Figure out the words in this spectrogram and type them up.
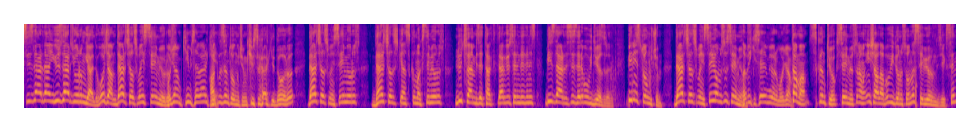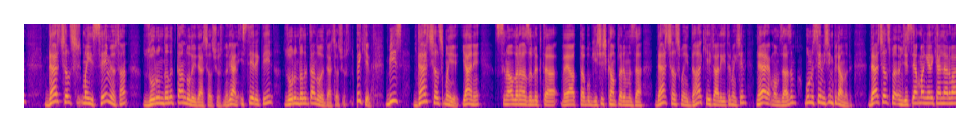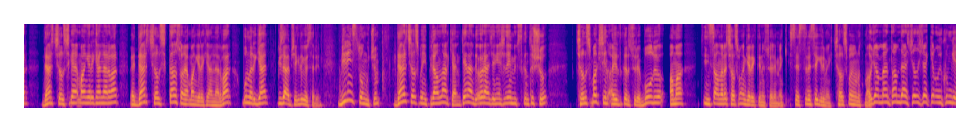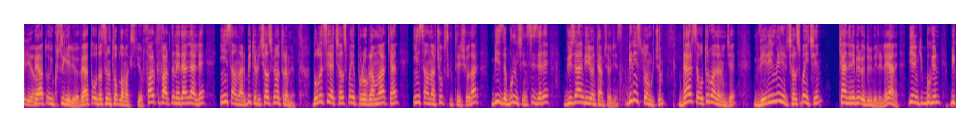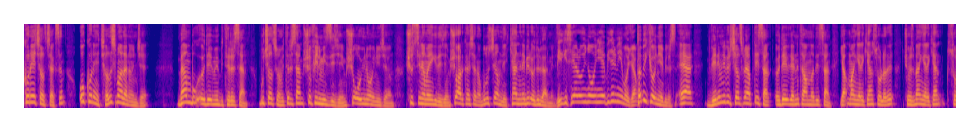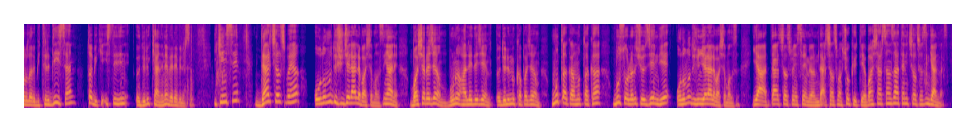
Sizlerden yüzlerce yorum geldi. Hocam ders çalışmayı sevmiyoruz. Hocam kim sever ki? Haklısın Tonguç'um kimse ver ki doğru. Ders çalışmayı sevmiyoruz. Ders çalışırken sıkılmak istemiyoruz. Lütfen bize taktikler gösterin dediniz. Bizler de sizlere bu videoyu hazırladık. Birincisi Tonguç'um ders çalışmayı seviyor musun sevmiyor musun? Tabii ki sevmiyorum hocam. Tamam sıkıntı yok sevmiyorsun ama inşallah bu videonun sonunda seviyorum diyeceksin. Ders çalışmayı sevmiyorsan zorundalıktan dolayı ders çalışıyorsundur. Yani isteyerek değil zorundalıktan dolayı ders çalışıyorsundur. Peki biz ders çalışmayı yani sınavlara hazırlıkta veyahut da bu geçiş kamplarımızda ders çalışmayı daha keyifli hale getirmek için neler yapmamız lazım? Bunu senin için planladık. Ders çalışma öncesi yapman gerekenler var. Ders çalışırken yapman gerekenler var ve ders çalıştıktan sonra yapman gerekenler var. Bunları gel güzel bir şekilde gösterelim. Birincisi Tonguç'um ders çalışmayı planlarken genelde öğrencinin yaşadığı en büyük sıkıntı şu. Çalışmak için ayırdıkları süre bu oluyor ama insanlara çalışman gerektiğini söylemek, işte strese girmek, çalışmayı unutmak. Hocam ben tam ders çalışacakken uykum geliyor. Veyahut uykusu geliyor veyahut da odasını toplamak istiyor. Farklı farklı nedenlerle insanlar bir türlü çalışmaya oturamıyor. Dolayısıyla çalışmayı programlarken insanlar çok sıkıntı yaşıyorlar. Biz de bunun için sizlere güzel bir yöntem söyleyeceğiz. Birincisi Tonguç'um derse oturmadan önce verilme bir çalışma için kendine bir ödül belirle. Yani diyelim ki bugün bir konuya çalışacaksın. O konuya çalışmadan önce ben bu ödevimi bitirirsem, bu çalışmamı bitirirsem şu filmi izleyeceğim, şu oyunu oynayacağım, şu sinemaya gideceğim, şu arkadaşlarımla buluşacağım diye kendine bir ödül vermelisin. Bilgisayar oyunu oynayabilir miyim hocam? Tabii ki oynayabilirsin. Eğer verimli bir çalışma yaptıysan, ödevlerini tamamladıysan, yapman gereken soruları, çözmen gereken soruları bitirdiysen tabii ki istediğin ödülü kendine verebilirsin. İkincisi ders çalışmaya olumlu düşüncelerle başlamalısın. Yani başaracağım, bunu halledeceğim, ödülümü kapacağım, mutlaka mutlaka bu soruları çözeceğim diye olumlu düşüncelerle başlamalısın. Ya ders çalışmayı sevmiyorum, ders çalışmak çok kötü diye başlarsan zaten hiç çalışasın gelmez.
